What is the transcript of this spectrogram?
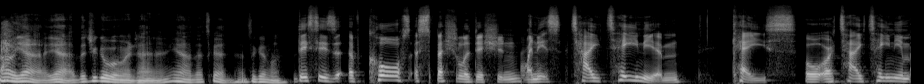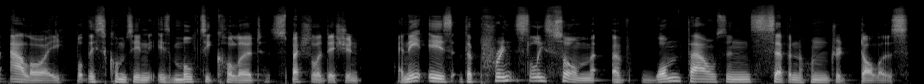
Oh, yeah, yeah, the Juwagubamaturn. Yeah, that's good. That's a good one. This is, of course, a special edition, and it's titanium case or a titanium alloy, but this comes in is multicolored special edition. And it is the princely sum of one thousand seven hundred dollars.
